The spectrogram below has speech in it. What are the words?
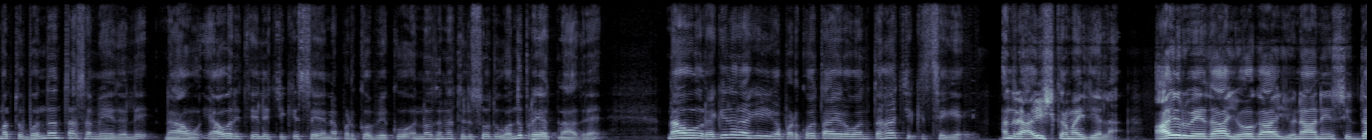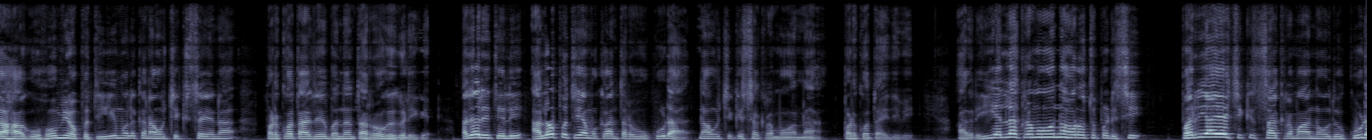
ಮತ್ತು ಬಂದಂಥ ಸಮಯದಲ್ಲಿ ನಾವು ಯಾವ ರೀತಿಯಲ್ಲಿ ಚಿಕಿತ್ಸೆಯನ್ನು ಪಡ್ಕೋಬೇಕು ಅನ್ನೋದನ್ನು ತಿಳಿಸೋದು ಒಂದು ಪ್ರಯತ್ನ ಆದರೆ, ನಾವು ರೆಗ್ಯುಲರ್ ಆಗಿ ಈಗ ಪಡ್ಕೋತಾ ಇರುವಂತಹ ಚಿಕಿತ್ಸೆಗೆ, ಅಂದರೆ ಆಯುಷ್ ಕ್ರಮ ಇದೆಯಲ್ಲ, ಆಯುರ್ವೇದ, ಯೋಗ, ಯುನಾನಿ, ಸಿದ್ಧ ಹಾಗೂ ಹೋಮಿಯೋಪತಿ ಈ ಮೂಲಕ ನಾವು ಚಿಕಿತ್ಸೆಯನ್ನು ಪಡ್ಕೋತಾ ಇದ್ದೀವಿ ಬಂದಂಥ ರೋಗಗಳಿಗೆ. ಅದೇ ರೀತಿಯಲ್ಲಿ ಅಲೋಪತಿಯ ಮುಖಾಂತರವೂ ಕೂಡ ನಾವು ಚಿಕಿತ್ಸಾ ಕ್ರಮವನ್ನು ಪಡ್ಕೋತಾ ಇದ್ದೀವಿ. ಆದರೆ ಈ ಎಲ್ಲ ಕ್ರಮವನ್ನು ಹೊರತುಪಡಿಸಿ ಪರ್ಯಾಯ ಚಿಕಿತ್ಸಾ ಕ್ರಮ ಅನ್ನೋದು ಕೂಡ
